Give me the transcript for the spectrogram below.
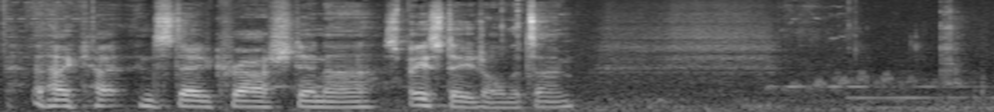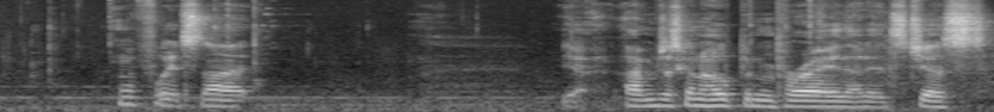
and I got instead crashed in a space stage all the time. Hopefully it's not yeah, I'm just gonna hope and pray that it's just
